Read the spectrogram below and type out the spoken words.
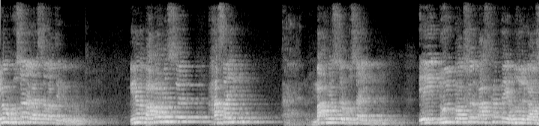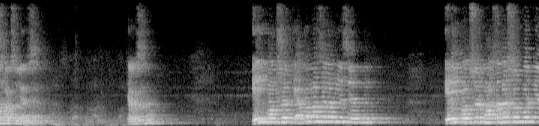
ইমাম হুসাইন আলাইহিস সালাম থেকেও, ইনার বাবা হচ্ছে হাসাই মা হচ্ছে হুসাইন। এই দুই বংশের মাঝখান থেকে হুজুরে গাউস পাক চলে আসছে। খেয়াল এই বংশের এত মর্যাদা দিয়েছেন, এই বংশের মর্যাদা সম্পর্কে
